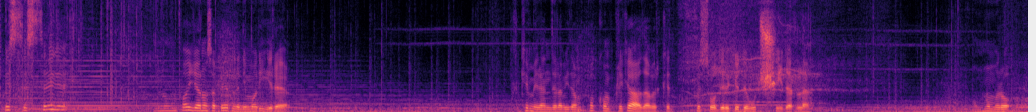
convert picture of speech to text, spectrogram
queste streghe non vogliano saperne di morire. Che mi rende la vita un po' complicata perché questo vuol dire che io devo ucciderle. Un numero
